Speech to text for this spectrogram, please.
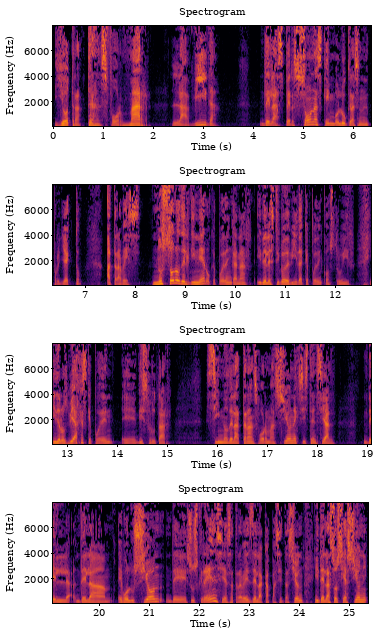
y otra, transformar la vida de las personas que involucras en el proyecto a través no solo del dinero que pueden ganar y del estilo de vida que pueden construir y de los viajes que pueden eh, disfrutar, sino de la transformación existencial, de la evolución de sus creencias a través de la capacitación y de la asociación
